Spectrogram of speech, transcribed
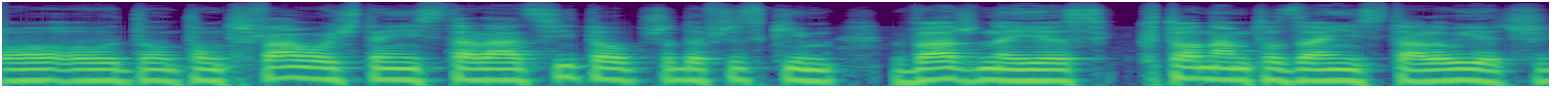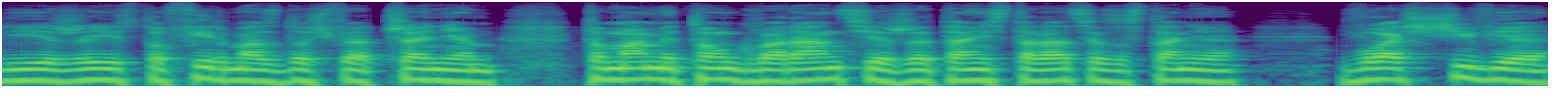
o, o tą, tą trwałość tej instalacji, to przede wszystkim ważne jest, kto nam to zainstaluje, czyli jeżeli jest to firma z doświadczeniem, to mamy tą gwarancję, że ta instalacja zostanie właściwie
